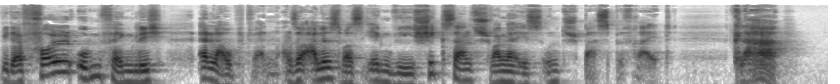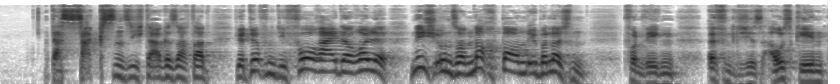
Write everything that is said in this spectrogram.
wieder vollumfänglich erlaubt werden. Also alles, was irgendwie schicksalsschwanger ist und spaßbefreit. Klar, dass Sachsen sich da gesagt hat, wir dürfen die Vorreiterrolle nicht unseren Nachbarn überlassen. Von wegen öffentliches Ausgehen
